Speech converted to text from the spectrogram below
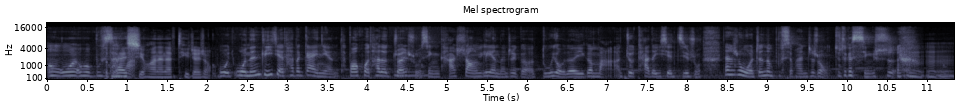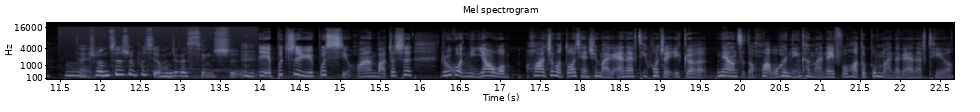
嗯，我我不不。太喜欢 NFT 这种。我我能理解它的概念，它包括它的专属性，它上链的这个独有的一个码，就它的一些技术。但是我真的不喜欢这种，就这个形式。嗯嗯嗯，嗯，对纯粹是不喜欢这个形式。嗯，也不至于不喜欢吧。就是如果你要我花这么多钱去买个 NFT 或者一个那样子的话，我会宁肯买那幅画，都不买那个 NFT 了。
